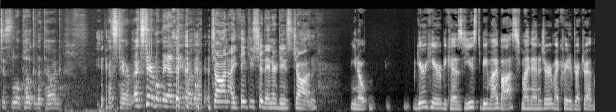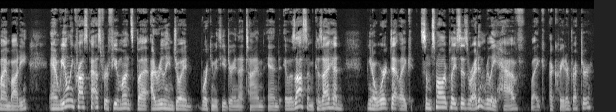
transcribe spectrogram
just a little poke of the tongue. That's terrible. That's terrible band name, by the way. John, I think you should introduce John. you know, you're here because you used to be my boss, my manager, my creative director at MindBody. And we only crossed paths for a few months, but I really enjoyed working with you during that time. And it was awesome because I had, you know, worked at like some smaller places where I didn't really have like a creative director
